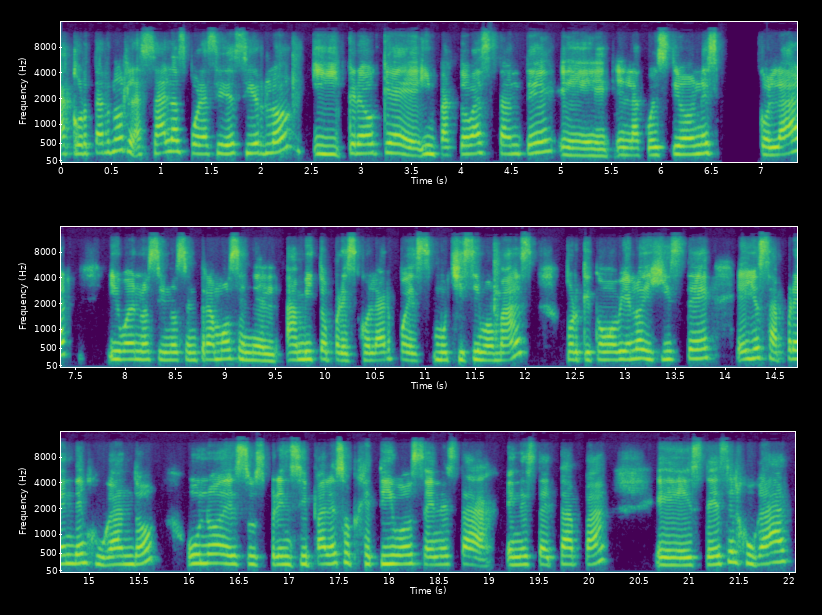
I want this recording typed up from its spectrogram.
a cortarnos las alas, por así decirlo, y creo que impactó bastante eh, en la cuestión escolar y bueno, si nos centramos en el ámbito preescolar, pues muchísimo más, porque como bien lo dijiste, ellos aprenden jugando. Uno de sus principales objetivos en esta, en esta etapa este, es el jugar,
